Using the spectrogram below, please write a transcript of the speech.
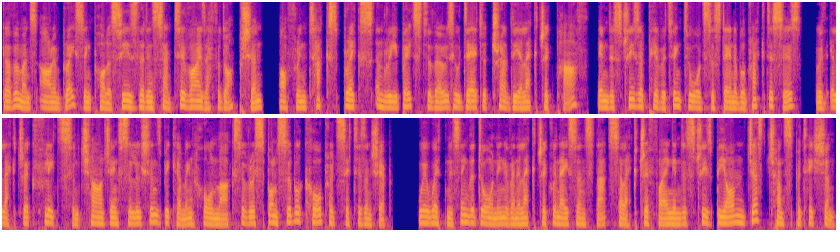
Governments are embracing policies that incentivize EV adoption, offering tax breaks and rebates to those who dare to tread the electric path. Industries are pivoting towards sustainable practices, with electric fleets and charging solutions becoming hallmarks of responsible corporate citizenship. We're witnessing the dawning of an electric renaissance that's electrifying industries beyond just transportation.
